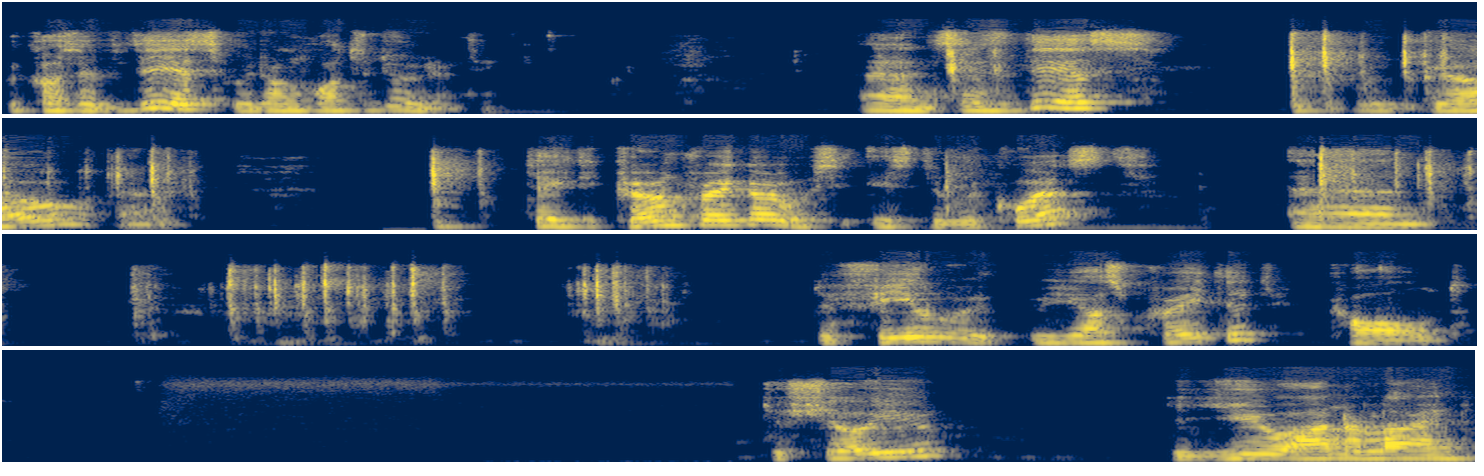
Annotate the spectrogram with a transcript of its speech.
Because if this we don't want to do anything. And since this, we go and take the current record which is the request and the field we just created called to show you the U underlined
